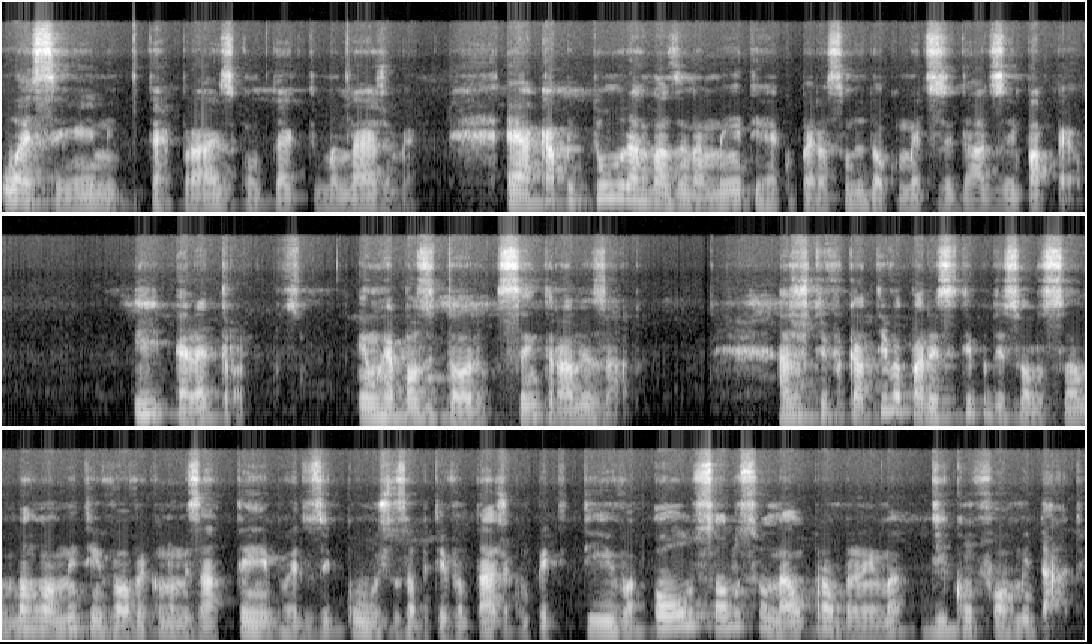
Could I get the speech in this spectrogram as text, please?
O SM, Enterprise Contact Management, é a captura, armazenamento e recuperação de documentos e dados em papel e eletrônicos em um repositório centralizado. A justificativa para esse tipo de solução normalmente envolve economizar tempo, reduzir custos, obter vantagem competitiva ou solucionar um problema de conformidade.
